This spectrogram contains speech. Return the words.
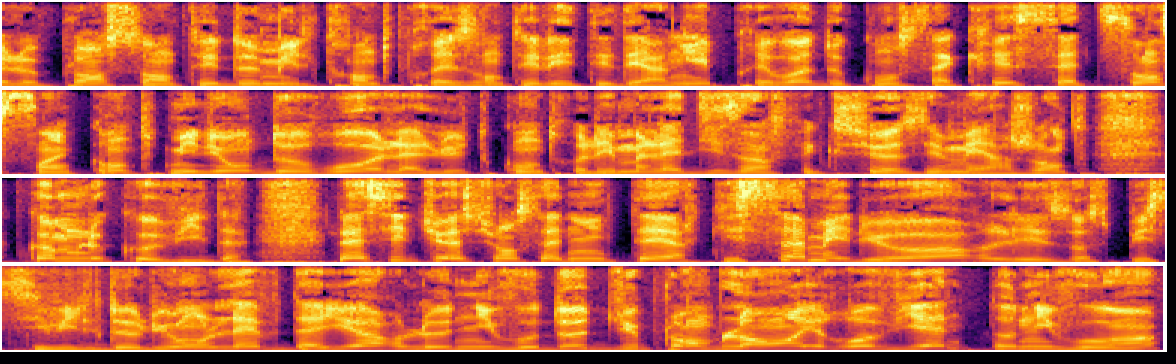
Le plan santé 2030 présenté l'été dernier prévoit de consacrer 750 millions d'euros à la lutte contre les maladies infectieuses émergentes comme le Covid. La situation sanitaire qui s'améliore, les hospices civils de Lyon lèvent d'ailleurs le niveau 2 du plan blanc et reviennent au niveau 1.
